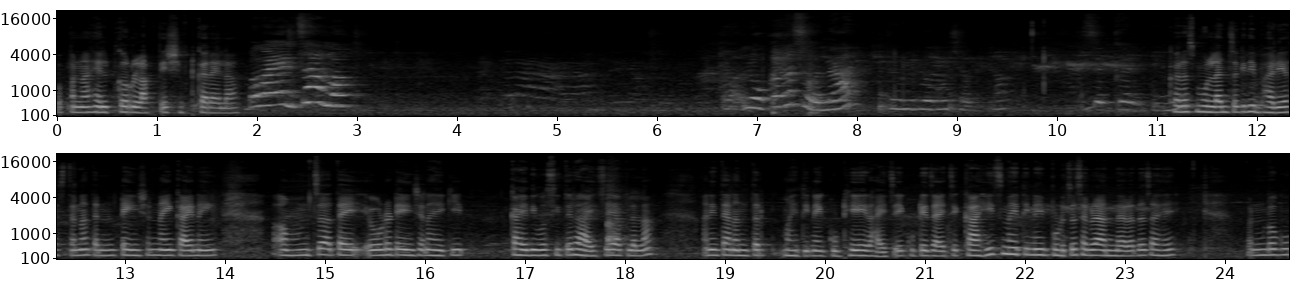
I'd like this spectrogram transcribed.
पप्पांना हेल्प करू लागते शिफ्ट करायला बाबा एक झालं लवकरच होणार तुम्ही बघू शकता असं करते मी. खरंच मुलांचं किती भारी असतं ना त्यांना टेन्शन नाही काय नाही. आमचं आता एवढं टेन्शन आहे की काही दिवस इथे राहायचं आहे आपल्याला आणि त्यानंतर माहिती नाही कुठे राहायचं आहे कुठे जायचं आहे काहीच माहिती नाही. पुढचं सगळं अंधारातच आहे. पण बघू.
